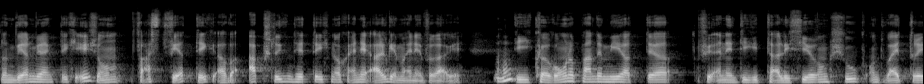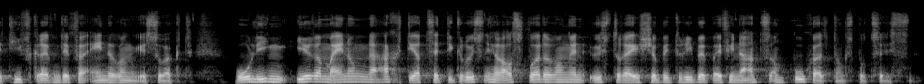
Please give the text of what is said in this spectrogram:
dann wären wir eigentlich eh schon fast fertig, aber abschließend hätte ich noch eine allgemeine Frage. Mhm. Die Corona-Pandemie hat ja für einen Digitalisierungsschub und weitere tiefgreifende Veränderungen gesorgt. Wo liegen Ihrer Meinung nach derzeit die größten Herausforderungen österreichischer Betriebe bei Finanz- und Buchhaltungsprozessen?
